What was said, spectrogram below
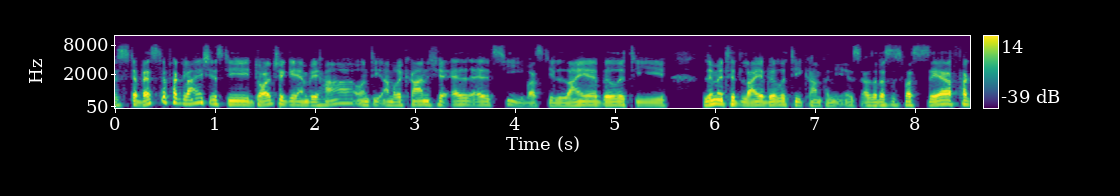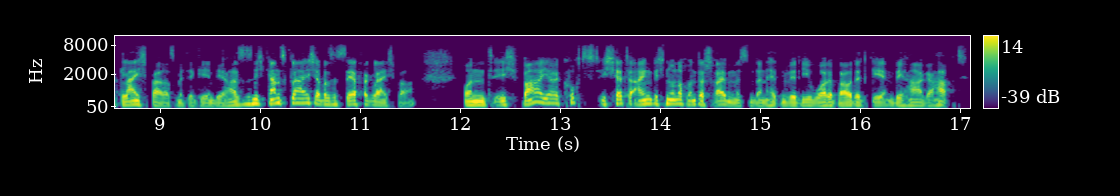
Ist der beste Vergleich ist die deutsche GmbH und die amerikanische LLC, was die Liability, Limited Liability Company ist. Also das ist was sehr Vergleichbares mit der GmbH. Es ist nicht ganz gleich, aber es ist sehr vergleichbar. Und ich war ja kurz, ich hätte eigentlich nur noch unterschreiben müssen, dann hätten wir die What About It GmbH gehabt.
